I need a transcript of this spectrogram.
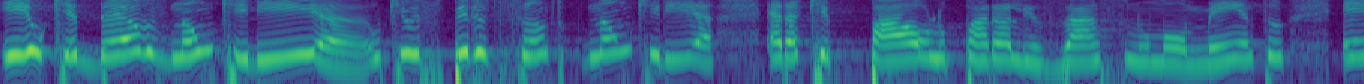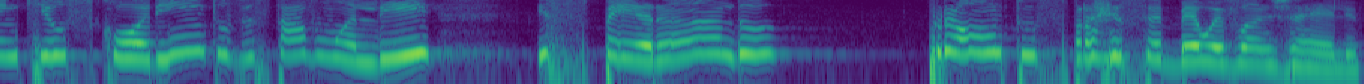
E o que Deus não queria, o que o Espírito Santo não queria, era que Paulo paralisasse no momento em que os coríntios estavam ali esperando, prontos para receber o Evangelho.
